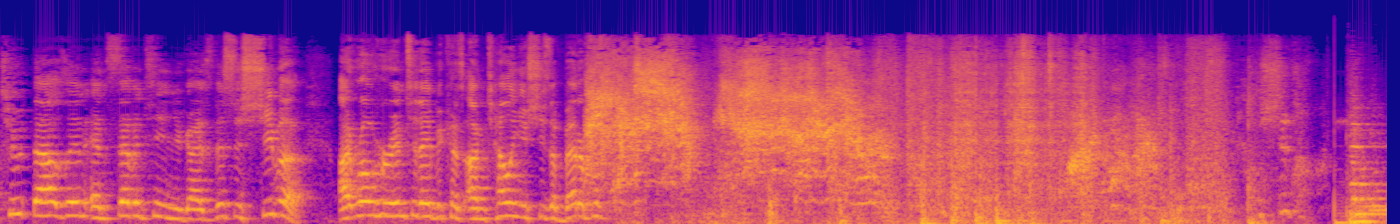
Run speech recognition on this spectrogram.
2017, you guys. This is Shiba. I wrote her in today because I'm telling you she's a better. Person. Oh.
